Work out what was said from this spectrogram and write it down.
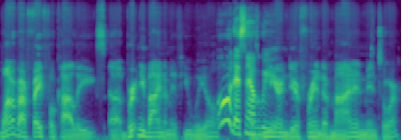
one of our faithful colleagues, uh, Brittany Bynum, if you will, Oh, that sounds a weird. near and dear friend of mine and mentor,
